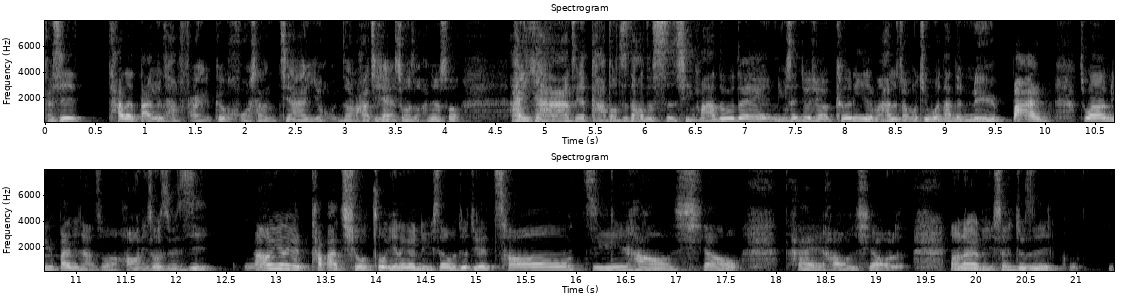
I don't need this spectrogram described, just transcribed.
可是他的打圆场反而更火上加油，你知道他接下来说什么？他就说。哎呀，这个大家都知道的事情嘛，对不对？女生就喜欢有颗粒的嘛，他就转过去问他的女伴，就问他女伴就想说，好，你说是不是？然后因为他把球做给那个女生，我就觉得超级好笑，太好笑了。然后那个女生就是已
